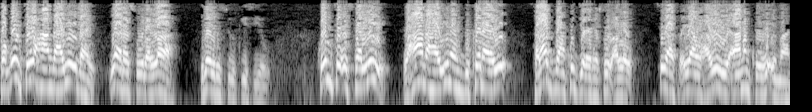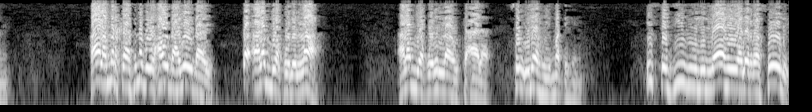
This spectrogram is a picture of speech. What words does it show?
faqultu waxaan dhahayuu dhahay yaa rasuula allah ilahi rasuulkiisiiyow kuntu usallii waxaan ahay inaan dukanaayo salaad baan ku jiray rasuul allow. Sidaas ayaan waxaa weeye aanan kuugu imaanin. Qaala markaas nabigu waxau dhahayou dhahay alam yaqul illaah alam yaqul illaahu tacaala sow ilaahay ma dhihin. Istajiibuu lilaahi walirasuuli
